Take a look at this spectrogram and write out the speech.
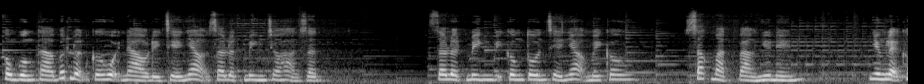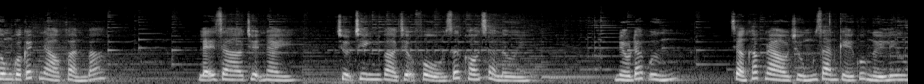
Không buông tha bất luận cơ hội nào để chế nhạo giao luật minh cho hả giận. Giao luật minh bị công tôn chế nhạo mấy câu, sắc mặt vàng như nến, nhưng lại không có cách nào phản bác. Lẽ ra chuyện này Triệu Trinh và Triệu Phổ rất khó trả lời. Nếu đáp ứng, chẳng khác nào chúng gian kế của người lưu.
